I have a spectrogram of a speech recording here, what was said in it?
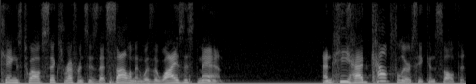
Kings 12:6 references that Solomon was the wisest man. And he had counselors he consulted.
